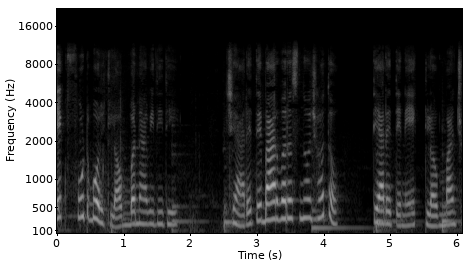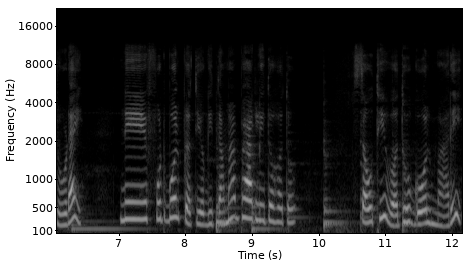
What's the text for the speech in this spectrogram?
એક ફૂટબોલ ક્લબ બનાવી દીધી. જ્યારે તે બાર વર્ષનો જ હતો, ત્યારે તેને એક ક્લબમાં જોડાઈ ને ફૂટબોલ પ્રતિયોગિતામાં ભાગ લીધો હતો. સૌથી વધુ ગોલ મારી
